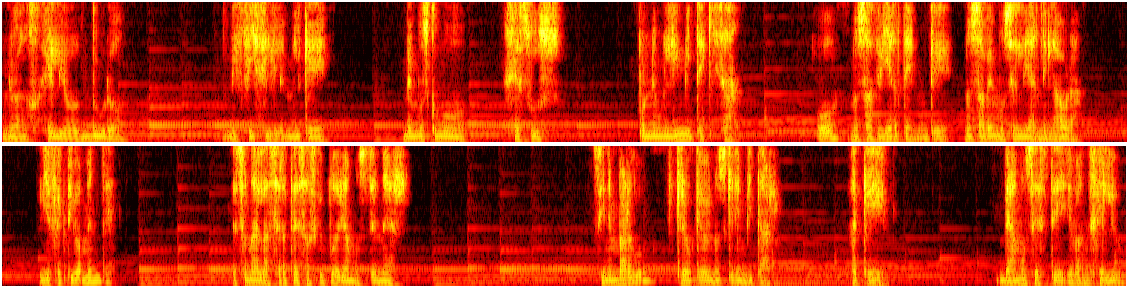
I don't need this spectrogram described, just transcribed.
un Evangelio duro, difícil, en el que vemos como Jesús pone un límite quizá, o nos advierte que no sabemos el día ni la hora. Y efectivamente, es una de las certezas que podríamos tener. Sin embargo, creo que hoy nos quiere invitar a que veamos este Evangelio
